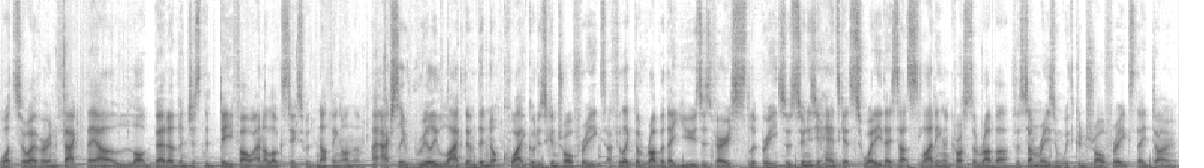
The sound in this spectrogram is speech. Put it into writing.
whatsoever. In fact, they are a lot better than just the default analog sticks with nothing on them. I actually really like them. They're not quite good as KontrolFreeks. I feel like the rubber they use is very slippery. So as soon as your hands get sweaty, they start sliding across the rubber. For some reason with KontrolFreeks, they don't.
